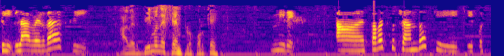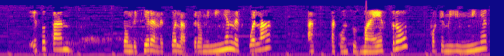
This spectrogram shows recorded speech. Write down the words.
Sí, la verdad sí. A ver, dime un ejemplo, ¿por qué? Mire, ah, estaba escuchando que, que pues eso tan donde quiera en la escuela, pero mi niña en la escuela, hasta con sus maestros, porque mi niña es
